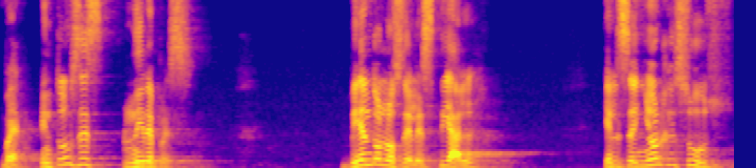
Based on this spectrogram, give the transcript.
Bueno, entonces, mire pues, viendo lo celestial, el Señor Jesús,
